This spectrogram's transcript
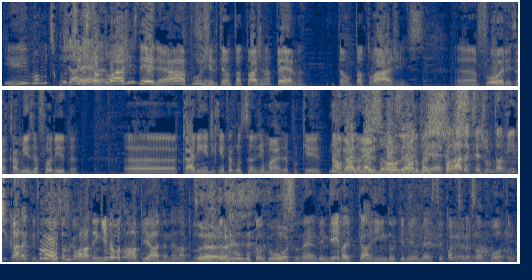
e vamos discutir Já as era, tatuagens dele. Ah, puxa, Sim. ele tem uma tatuagem na perna. Então, tatuagens. Ah, flores, a camisa é florida. Ah, carinha de quem tá gostando demais, é porque Não, velho, mas, ô, Leandro, foto- mas é só- claro que você junta 20 caras que dos seus camaradas, ninguém vai contar uma piada, né? Na despedida do, do outro, né? Ninguém vai ficar rindo que nem o Messi apareceu nessa foto.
